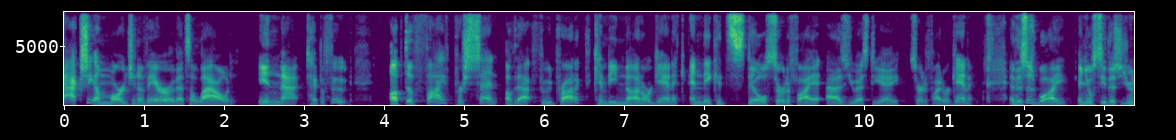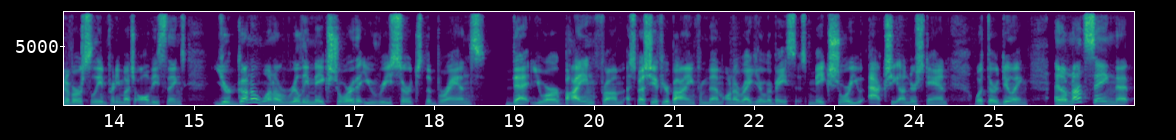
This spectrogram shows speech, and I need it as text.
actually a margin of error that's allowed in that type of food up to 5% of that food product can be non organic and they could still certify it as USDA certified organic. And this is why, and you'll see this universally in pretty much all these things, you're want to really make sure that you research the brands that you are buying from, especially if you're buying from them on a regular basis. Make sure you actually understand what they're doing. And I'm not saying that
